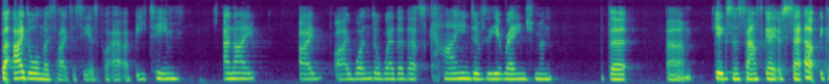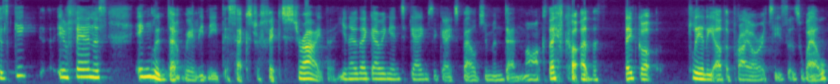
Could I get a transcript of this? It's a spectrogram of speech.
but I'd almost like to see us put out a B team, and I, I, I wonder whether that's kind of the arrangement that um, Giggs and Southgate have set up because Gig, in fairness, England don't really need this extra fixture either. You know, they're going into games against Belgium and Denmark. They've got other, they've got clearly other priorities as well.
